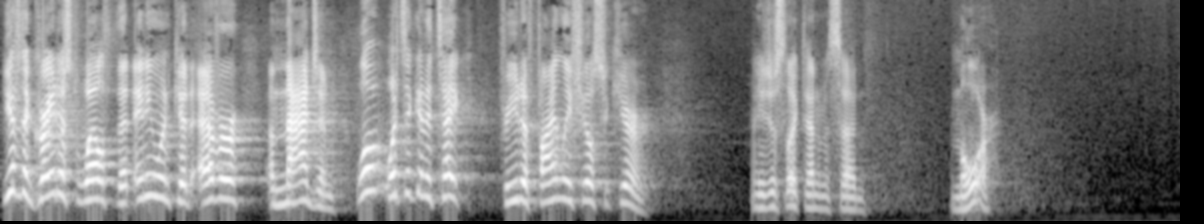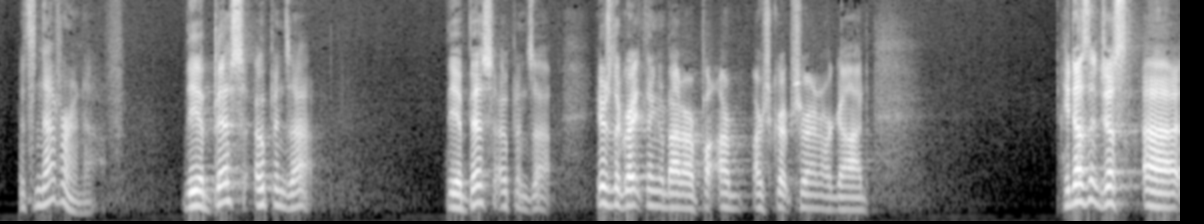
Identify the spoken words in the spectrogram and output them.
You have the greatest wealth that anyone could ever imagine. What, what's it going to take for you to finally feel secure? And he just looked at him and said, More. It's never enough. The abyss opens up. The abyss opens up. Here's the great thing about our, our, our scripture and our God He doesn't just uh,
